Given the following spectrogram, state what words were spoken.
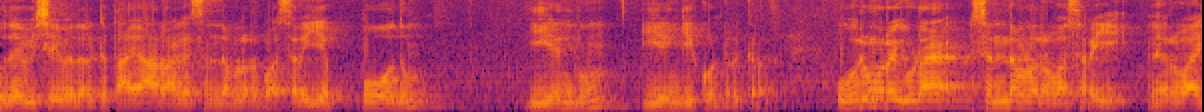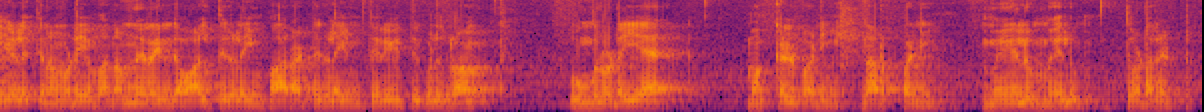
உதவி செய்வதற்கு தயாராக செந்தமிழர் பாசறை எப்போதும் இயங்கும் இயங்கிக் கொண்டிருக்கிறது. ஒரு முறை கூட செந்தமிழர் வாசறை நிர்வாகிகளுக்கு நம்முடைய மனம் நிறைந்த வாழ்த்துக்களையும் பாராட்டுகளையும் தெரிவித்துக் கொள்கிறோம். உங்களுடைய மக்கள் பணி நற்பணி மேலும் மேலும் தொடரட்டும்.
